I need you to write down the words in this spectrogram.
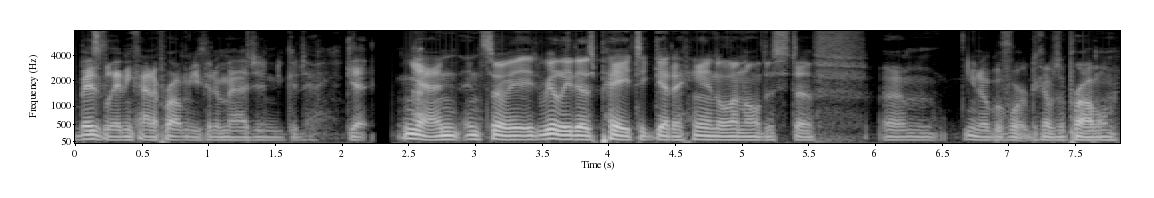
basically any kind of problem you could imagine you could get. Yeah, and, and so it really does pay to get a handle on all this stuff, um, you know, before it becomes a problem.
